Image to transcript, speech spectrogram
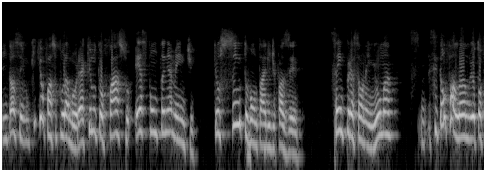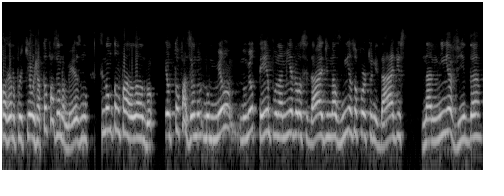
Então, assim, o que, que eu faço por amor? É aquilo que eu faço espontaneamente, que eu sinto vontade de fazer, sem pressão nenhuma. Se estão falando, eu estou fazendo porque eu já estou fazendo mesmo. Se não estão falando, eu estou fazendo no meu, no meu tempo, na minha velocidade, nas minhas oportunidades, na minha vida.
